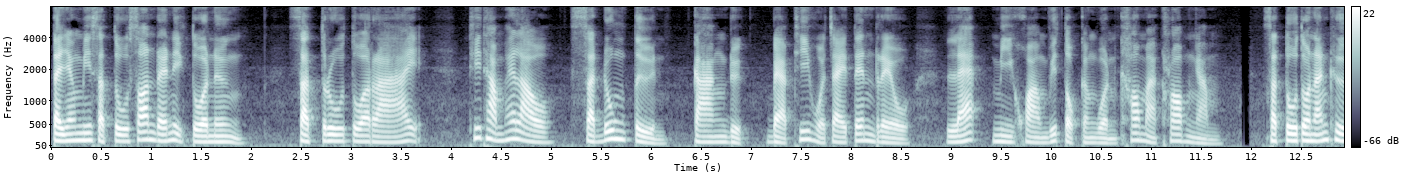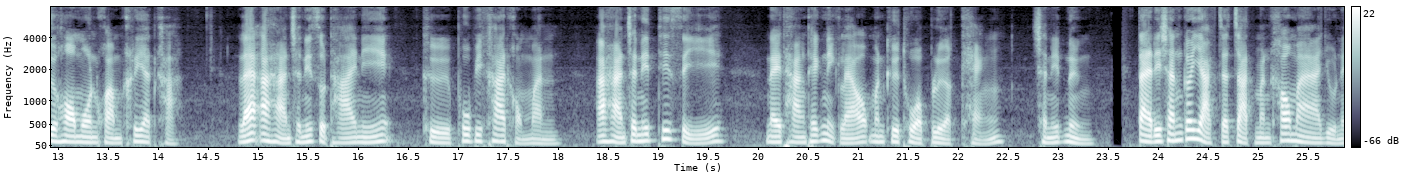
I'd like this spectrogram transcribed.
แต่ยังมีศัตรูซ่อนเร้นอีกตัวหนึ่งศัตรูตัวร้าย ที่ทำให้เราสะดุ้งตื่น กลางดึกแบบที่หัวใจเต้นเร็ว และมีความวิตกกังวลเข้ามาครอบงำศัตรูตัวนั้นคือฮอร์โมนความเครียดค่ะ และอาหารชนิดสุดท้ายนี้ คือผู้พิฆาตของมัน อาหารชนิดที่สีในทางเทคนิคแล้วมันคือถั่วเปลือกแข็งชนิดหนึ่ง แต่ดิฉันก็อยากจะจัดมันเข้ามาอยู่ใน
